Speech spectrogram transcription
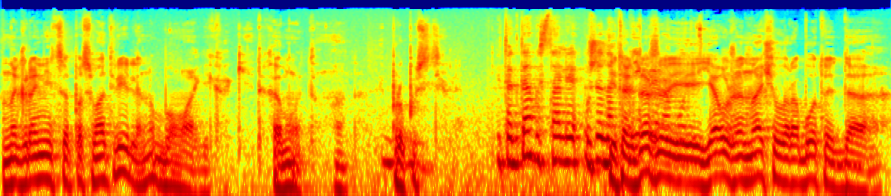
На границе посмотрели, ну, бумаги какие-то. Кому это надо? Пропустили. И тогда вы стали уже над И тогда же работать. я уже начал работать, да.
